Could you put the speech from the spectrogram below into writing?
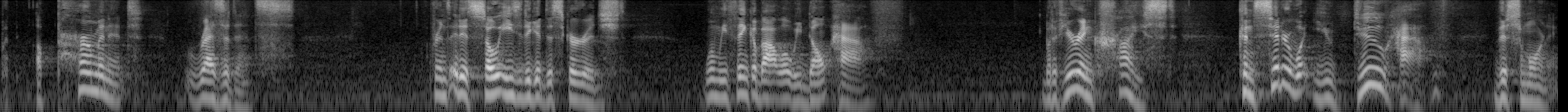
but a permanent residence. Friends, it is so easy to get discouraged when we think about what we don't have. But if you're in Christ, consider what you do have this morning.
